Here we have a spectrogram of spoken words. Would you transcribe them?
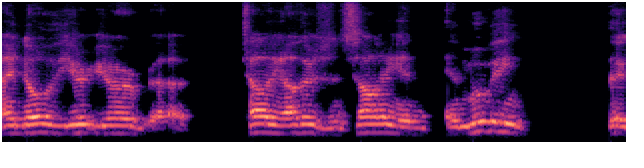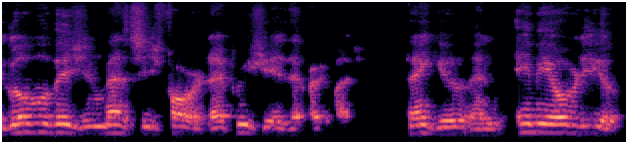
I know you're you're uh, telling others and selling and, and moving the global vision message forward. I appreciate that very much. Thank you, and Amy, over to you.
